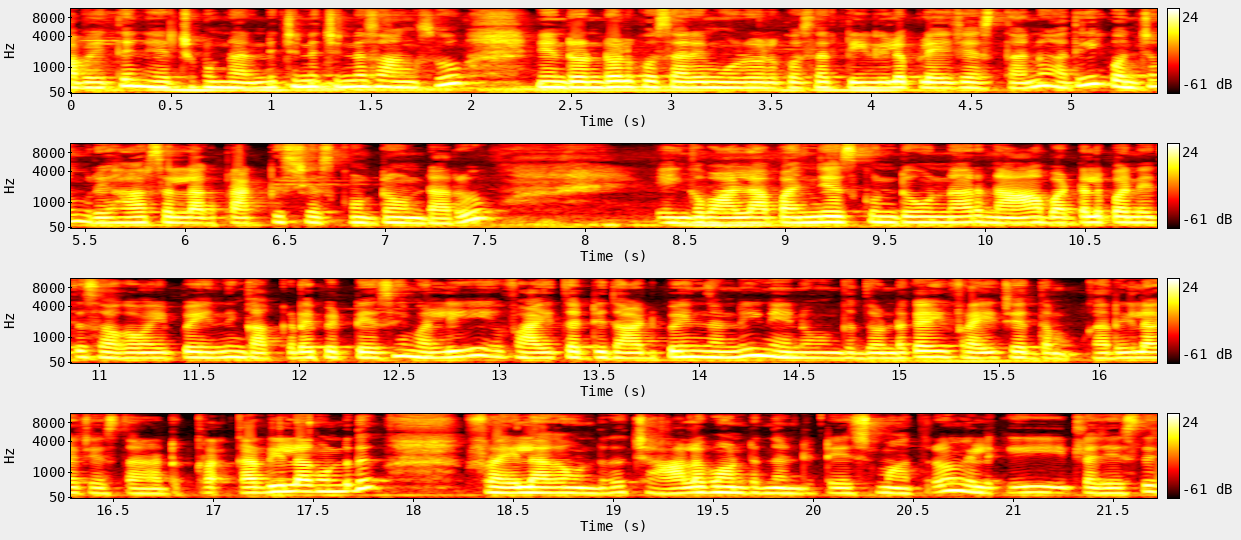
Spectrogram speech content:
అవి అయితే నేర్చుకుంటున్నారండి. చిన్న చిన్న సాంగ్స్ నేను రెండు రోజులకు ఒకసారి మూడు రోజులకు ఒకసారి టీవీలో ప్లే చేస్తాను. అది కొంచెం రిహార్సల్ లాగా ప్రాక్టీస్ చేసుకుంటూ ఉంటారు. ఇంకా వాళ్ళు ఆ పని చేసుకుంటూ ఉన్నారు. నా బట్టల పని అయితే సగం అయిపోయింది. ఇంకా అక్కడే పెట్టేసి మళ్ళీ ఫైవ్ థర్టీ దాటిపోయిందండి. నేను ఇంకా దొండకాయ ఫ్రై చేద్దాం. కర్రీలాగా చేస్తాను అటు కర్రీలాగా ఉండదు ఫ్రైలాగా ఉండదు. చాలా బాగుంటుందండి టేస్ట్ మాత్రం. వీళ్ళకి ఇట్లా చేస్తే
